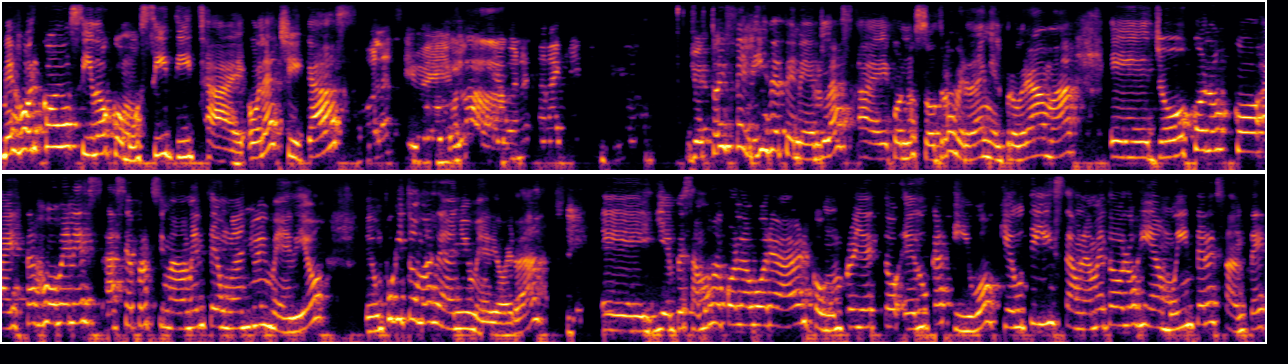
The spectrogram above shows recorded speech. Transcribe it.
mejor conocido como CDTI. Hola chicas. Hola Sibel. Hola. Qué bueno estar aquí. Yo estoy feliz de tenerlas eh, con nosotros, ¿verdad? En el programa. Eh, yo conozco a estas jóvenes hace aproximadamente un año y medio, eh, un poquito más de año y medio, ¿verdad? Sí. y empezamos a colaborar con un proyecto educativo que utiliza una metodología muy interesante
